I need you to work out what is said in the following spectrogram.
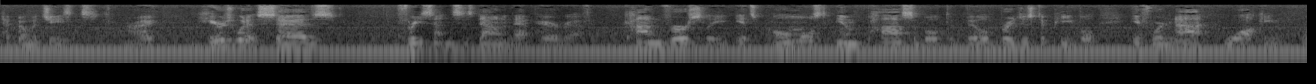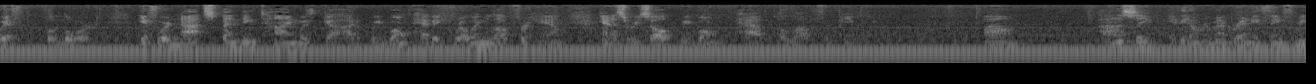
had been with Jesus. All right? Here's what it says three sentences down in that paragraph. Conversely, it's almost impossible to build bridges to people if we're not walking with the Lord. If we're not spending time with God, we won't have a growing love for Him, and as a result, we won't have a love for people. Um, honestly, if you don't remember anything from me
